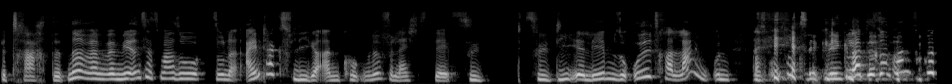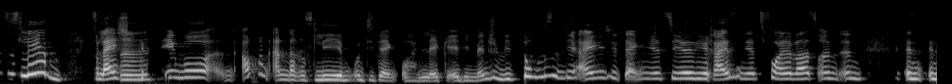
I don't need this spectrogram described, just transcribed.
betrachtet. Ne? Wenn, wenn wir uns jetzt mal so, so eine Eintagsfliege angucken, ne? vielleicht ist der, fühlt, fühlt die ihr Leben so ultra lang und aus unserem Blickwinkel hat die so ein ganz kurzes Leben. Vielleicht Mhm. gibt es irgendwo auch ein anderes Leben und die denken, oh leck, ey, die Menschen, wie dumm sind die eigentlich? Die denken jetzt hier, die reißen jetzt voll was und in, in, in,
